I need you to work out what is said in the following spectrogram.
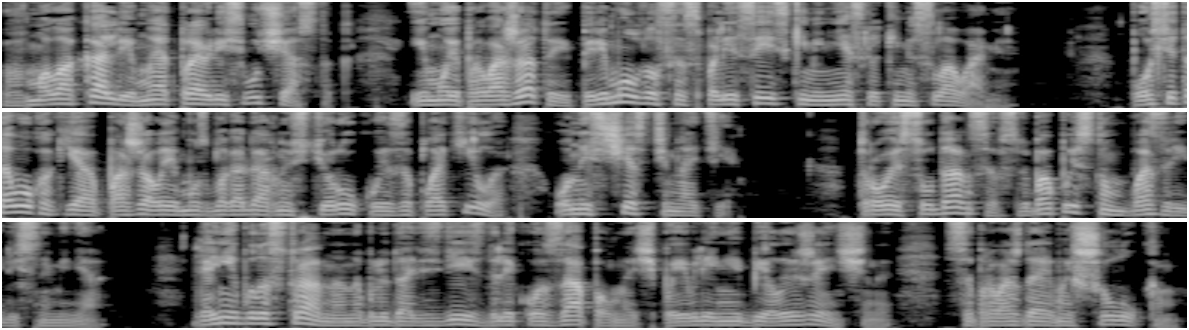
В Малакале мы отправились в участок, и мой провожатый перемолвился с полицейскими несколькими словами. После того, как я пожала ему с благодарностью руку и заплатила, он исчез в темноте. Трое суданцев с любопытством возрились на меня. Для них было странно наблюдать здесь, далеко за полночь, появление белой женщины, сопровождаемой шелуком.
